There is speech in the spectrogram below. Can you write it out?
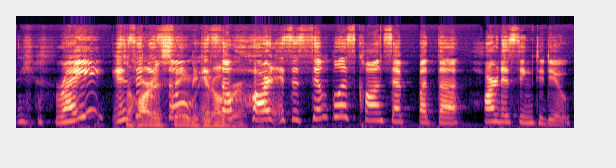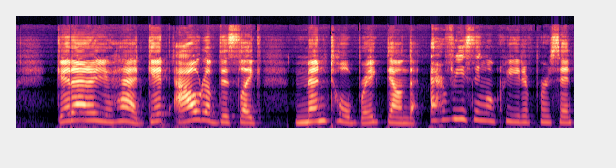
right? Isn't it hardest thing to get it's over. The hard, it's the simplest concept, but the hardest thing to do. Get out of your head. Get out of this like mental breakdown that every single creative person,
